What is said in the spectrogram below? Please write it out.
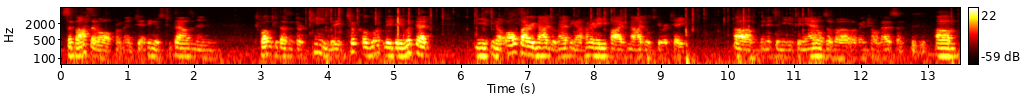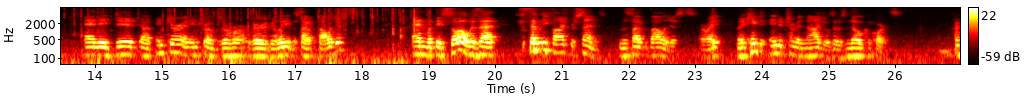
Cibas et al. from I think it was 2012 2013, where they took a look. They, they looked at these, you know, all thyroid nodules, and I think 185 nodules, give or take um, and it's in the, it's in the annals of, uh, of internal medicine. Um, and they did uh, inter and intra observer variability of the cytopathologists. And what they saw was that 75% of the cytopathologists, all right, when it came to indeterminate nodules, there was no concordance. All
